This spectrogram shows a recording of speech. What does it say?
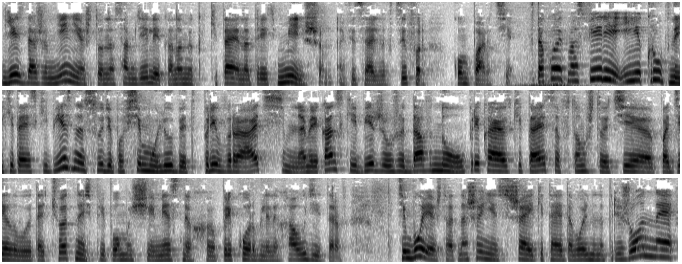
Есть даже мнение, что на самом деле экономика Китая на треть меньше официальных цифр Компартии. В такой атмосфере и крупный китайский бизнес, судя по всему, любит приврать. Американские биржи уже давно упрекают китайцев в том, что те подделывают отчетность при помощи местных прикормленных аудиторов. Тем более, что отношения США и Китая довольно напряженные,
